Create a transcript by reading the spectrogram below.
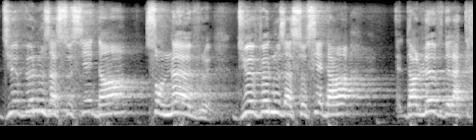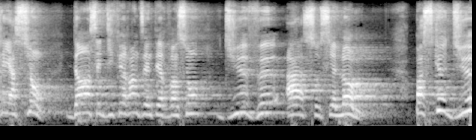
Dieu veut nous associer dans son œuvre. Dieu veut nous associer dans, l'œuvre de la création. Dans ses différentes interventions, Dieu veut associer l'homme. Parce que Dieu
